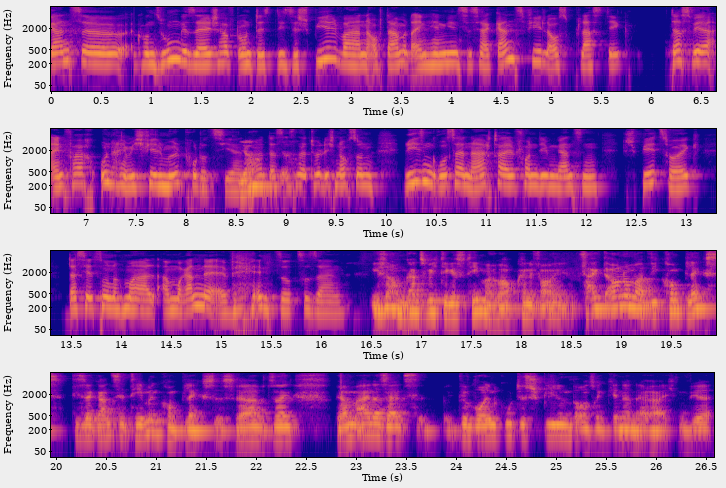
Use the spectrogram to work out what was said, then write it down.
ganze Konsumgesellschaft und das, diese Spielwaren auch damit einhergehen, es ist ja ganz viel aus Plastik dass wir einfach unheimlich viel Müll produzieren. Ja. Ne? Das ist natürlich noch so ein riesengroßer Nachteil von dem ganzen Spielzeug, das jetzt nur noch mal am Rande erwähnt sozusagen. Ist auch ein ganz wichtiges Thema, überhaupt keine Frage. Zeigt auch nochmal, wie komplex dieser ganze Themenkomplex ist. Ja, wir haben einerseits, wir wollen gutes Spielen bei unseren Kindern erreichen. Wir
